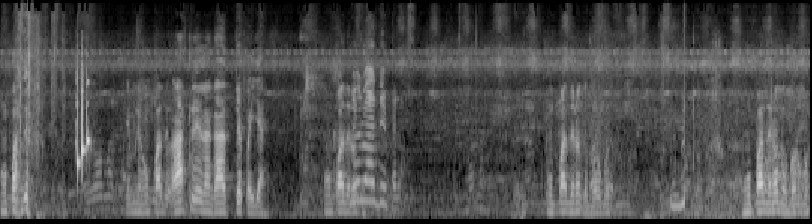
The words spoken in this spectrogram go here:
હું પાદર એમને હું ના ગાત ચેપાઈ જાય. હું પાદર હું પાદર હતો બરોબર. હું પાદર હતો બરોબર.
